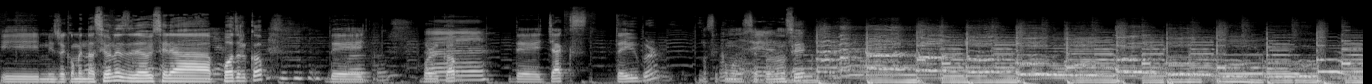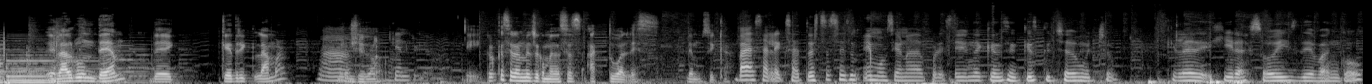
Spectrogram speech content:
y mis recomendaciones de hoy sería Buttercup de Buttercup Ah. de Jax Tabor, no sé cómo se Eh. pronuncie. El álbum Them de Kendrick Lamar. Ah, chido. Kendrick. Y creo que serán mis recomendaciones actuales de música. Vas, Alexa, tú estás em- emocionada por esto. Hay una canción que he escuchado mucho, que es la de Girasois de Van Gogh.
